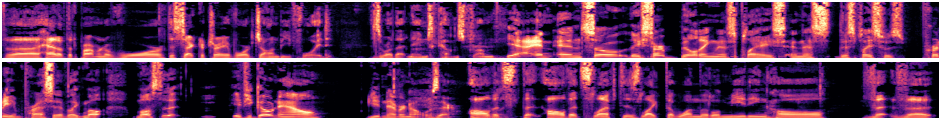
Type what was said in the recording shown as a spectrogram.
the head of the Department of War, the Secretary of War, John B. Floyd, is where that name comes from. Yeah, and and so they start building this place, and this this place was pretty impressive. Like mo- most of the, if you go now, you'd never know it was there. All that's that, all that's left is like the one little meeting hall, the the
